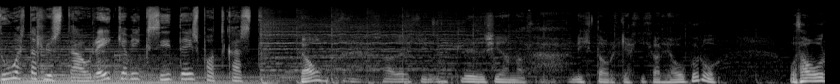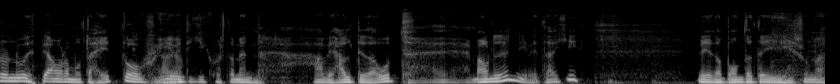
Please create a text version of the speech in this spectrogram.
Þú ert að hlusta á Reykjavík síðdeis podcast. Já, það er ekki liðið síðan að nýtt ár gekk í garð hjá okkur og, og þá voru nú upp í áramóta heitt og Já, ég já. veit ekki hvort að menn hafi haldið það út eh, mánuðin, ég veit það ekki. Við á bóndadegi svona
